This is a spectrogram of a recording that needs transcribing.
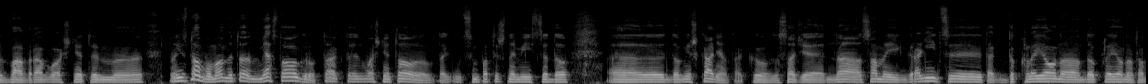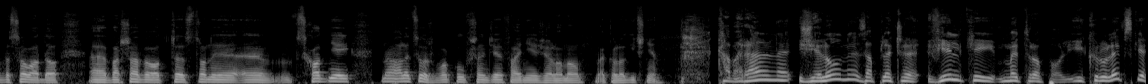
e, Wawra, właśnie tym, e, no i znowu mamy to miasto ogród, tak, to jest właśnie to, tak sympatyczne miejsce do, e, do mieszkania, tak, w zasadzie na samej granicy, tak doklejona, doklejona ta wesoła do e, Warszawy od strony e, wschodniej, no ale cóż, wokół wszędzie fajnie zielono, ekologicznie. Kameralne, zielone zaplecze wielkiej metropolii i królewskie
